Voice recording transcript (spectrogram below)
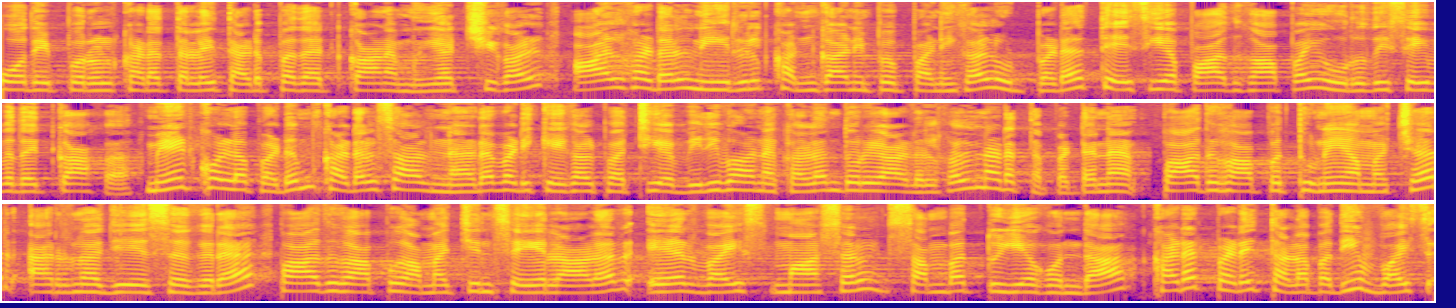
போதைப்பொருள் கடத்தலை தடுப்பதற்கான முயற்சிகள் ஆழ்கடல் நீரில் கண்காணிப்பு பணிகள் உட்பட தேசிய பாதுகாப்பை உறுதி செய்வதற்காக மேற்கொள்ளப்படும் கடல்சார் நடவடிக்கைகள் பற்றிய விரிவான கலந்துரையாடல்கள் நடத்தப்பட்டன. பாதுகாப்பு துணை அமைச்சர் அருண ஜெயசேகர பாதுகாப்பு அமைச்சின் செயலாளர் air vice marshal Sampath Thuyacontha கடற்படை தளபதி வைஸ்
